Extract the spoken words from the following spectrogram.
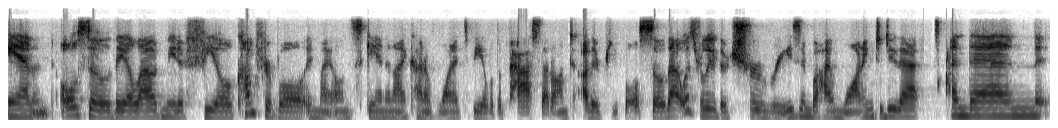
And also, they allowed me to feel comfortable in my own skin. And I kind of wanted to be able to pass that on to other people. So that was really the true reason behind wanting to do that. And then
